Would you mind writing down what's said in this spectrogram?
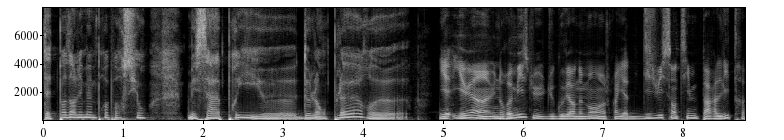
peut-être pas dans les mêmes proportions, mais ça a pris euh, de l'ampleur. Euh. Il y, a eu une remise du, gouvernement, je crois il y a 18 centimes par litre.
